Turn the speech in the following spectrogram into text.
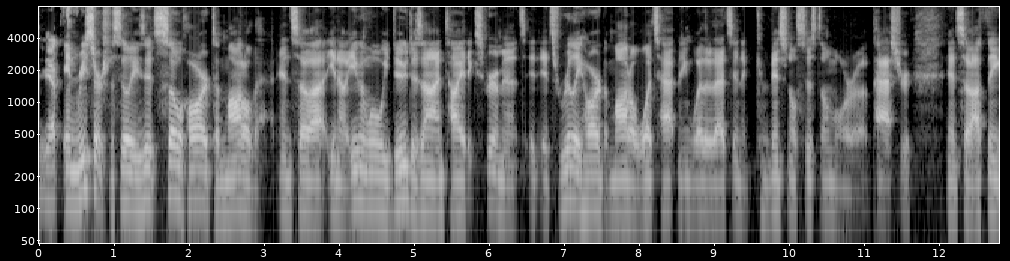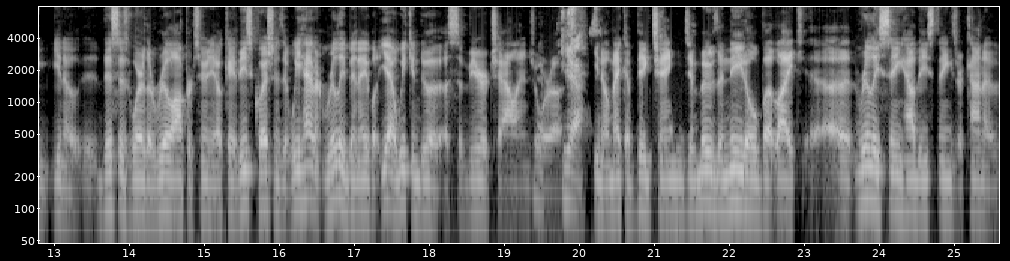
yep. in research facilities, it's so hard to model that. And so, uh, you know, even when we do design tight experiments, it, it's really hard to model what's happening, whether that's in a conventional system or a pasture. And so I think, you know, this is where the real opportunity, okay, these questions that we haven't really been able to, yeah, we can do a, a severe challenge or, a, yeah. you know, make a big change and move the needle. But like uh, really seeing how these things are kind of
